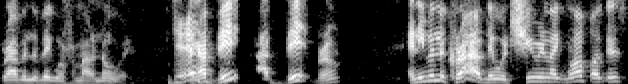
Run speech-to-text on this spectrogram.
grabbing the big one from out of nowhere. yeah. Like I bit, I bit, bro. And even the crowd, they were cheering like motherfuckers.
